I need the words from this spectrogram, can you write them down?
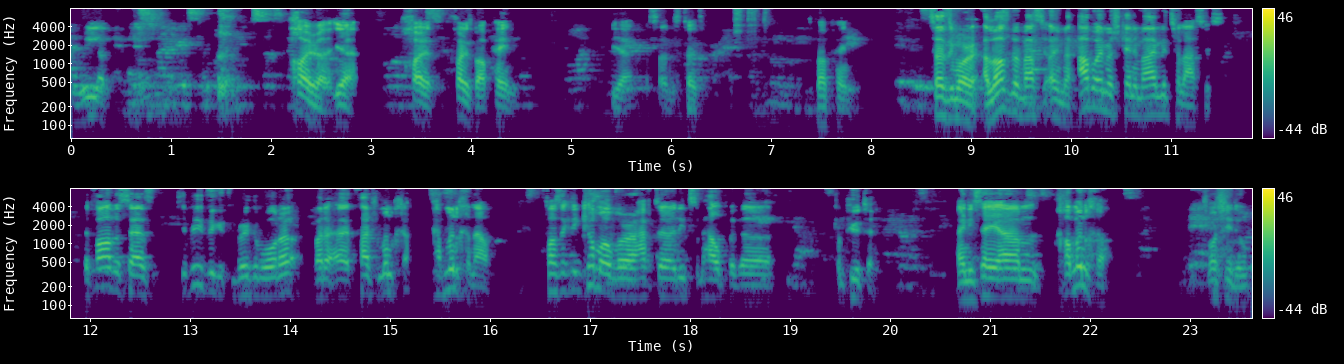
degree of pain. Chayra, yeah. Chayra, is about pain. Yeah, it's understood. It's about pain. Says the more. The father says, "Please bring the water, but uh, it's time for mincha. Have mincha now." So I was like, "Can you come over? I have to need some help with the computer." And he say, um, "Chamincha." So what should he do?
